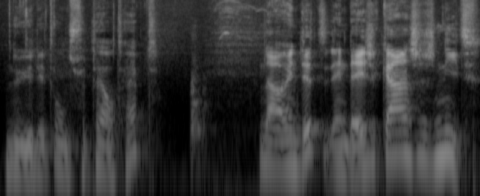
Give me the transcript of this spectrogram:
nu je dit ons verteld hebt? Nou, in, dit, in deze casus niet,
